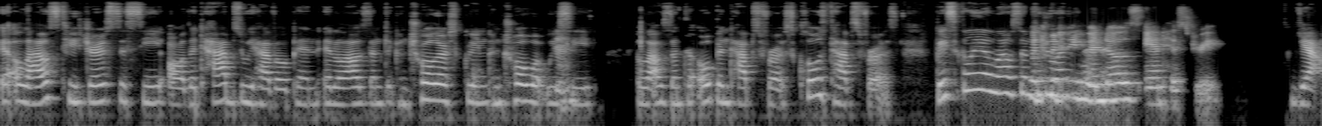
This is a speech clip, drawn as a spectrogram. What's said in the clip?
it allows teachers to see all the tabs we have open. It allows them to control our screen, control what we mm-hmm. see. It allows them to open tabs for us, close tabs for us. Basically, allows them Which to do between Windows and history. Yeah,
